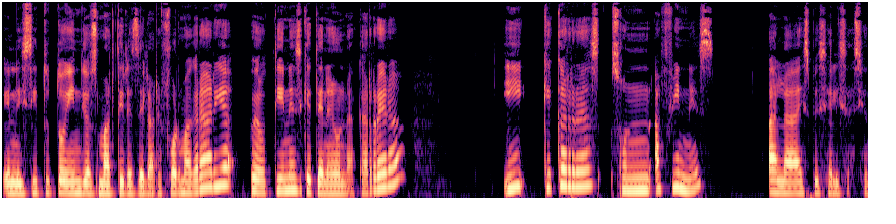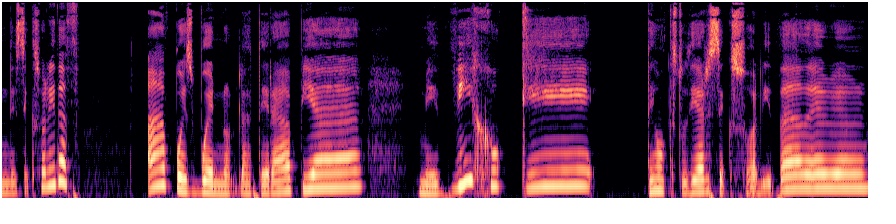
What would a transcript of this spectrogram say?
el Instituto Indios Mártires de la Reforma Agraria, pero tienes que tener una carrera. ¿Y qué carreras son afines a la especialización de sexualidad? Ah, pues bueno, la terapia me dijo que tengo que estudiar sexualidad.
